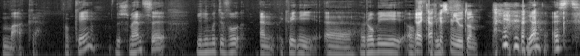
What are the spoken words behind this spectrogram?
maken. Oké? Dus mensen, jullie moeten voor. En ik weet niet, uh, Robbie of. Ja, ik ga even muten. ja, is het?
